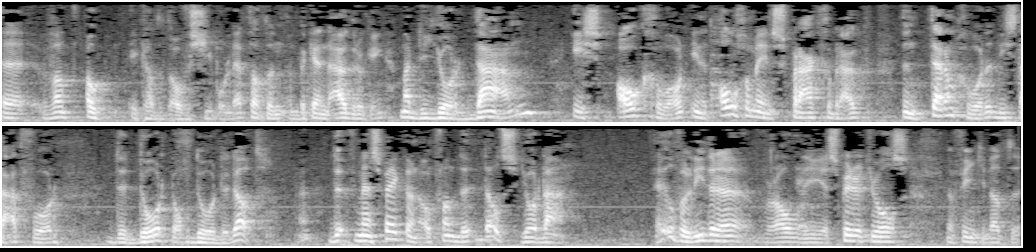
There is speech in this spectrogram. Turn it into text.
Uh, want ook, ik had het over Shibolet, dat een, een bekende uitdrukking. Maar de Jordaan is ook gewoon in het algemeen spraakgebruik een term geworden die staat voor de doortocht door de dood. De, men spreekt dan ook van de doodsjordaan. Heel veel liederen, vooral die spirituals, dan vind je dat eh,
